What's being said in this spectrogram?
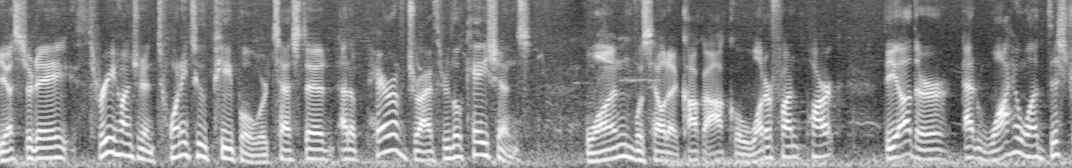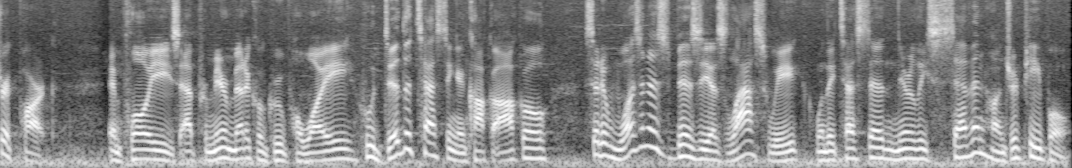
Yesterday, 322 people were tested at a pair of drive-through locations. One was held at Kaka'ako Waterfront Park. the other at Wahiawa District Park. Employees at Premier Medical Group Hawaii, who did the testing in Kaka'ako, said it wasn't as busy as last week when they tested nearly 700 people.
